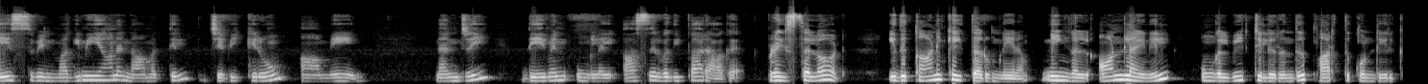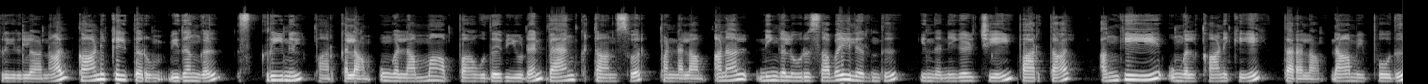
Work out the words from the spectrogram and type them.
இயேசுவின் மகிமையான நாமத்தில் ஜெபிக்கிறோம். ஆமேன். நன்றி தேவன் உங்களை ஆசிர்வதிப்பாராக. பிரைஸ் த லார்ட் இது காணிக்கை தரும் நேரம். நீங்கள் ஆன்லைனில் உங்கள் வீட்டிலிருந்து பார்த்து கொண்டிருக்கிறீர்களானால் காணிக்கை தரும் விதங்கள் ஸ்கிரீனில் பார்க்கலாம். உங்கள் அம்மா அப்பா உதவியுடன் பேங்க் டிரான்ஸ்ஃபர் பண்ணலாம். ஆனால் நீங்கள் ஒரு சபையிலிருந்து இந்த நிகழ்ச்சியை பார்த்தால் அங்கேயே உங்கள் காணிக்கையை தரலாம். நாம் இப்போது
